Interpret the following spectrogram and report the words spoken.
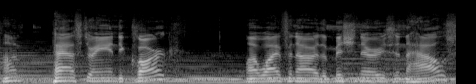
I'm Pastor Andy Clark. My wife and I are the missionaries in the house.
